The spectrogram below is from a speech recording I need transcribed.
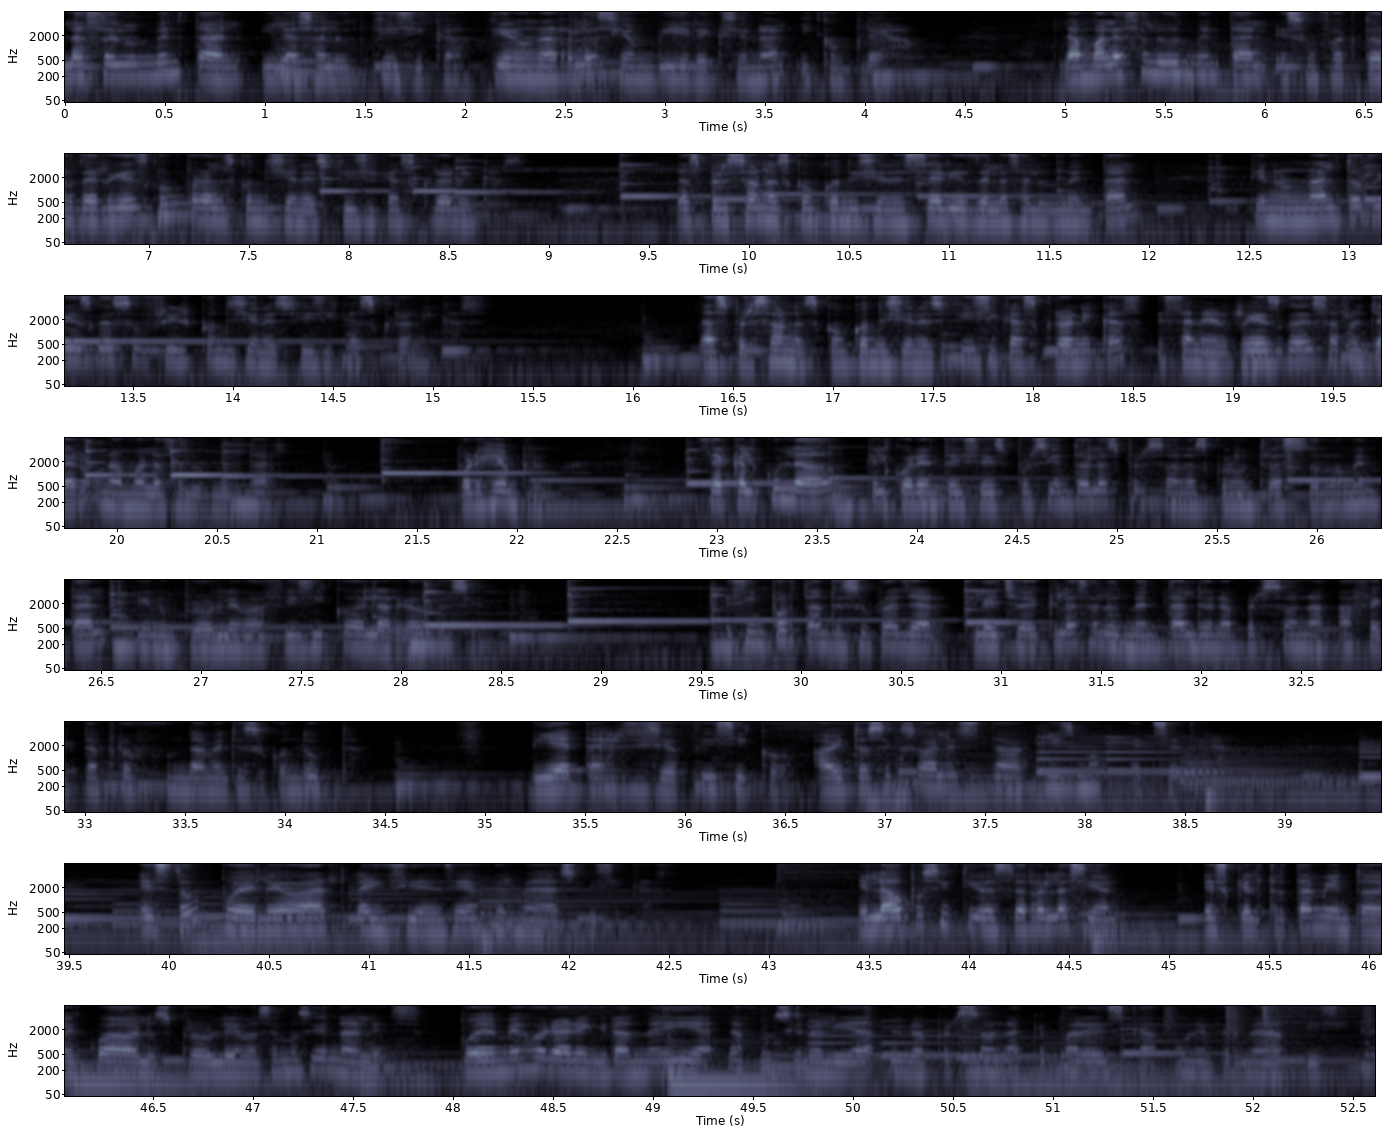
La salud mental y la salud física tienen una relación bidireccional y compleja. La mala salud mental es un factor de riesgo para las condiciones físicas crónicas. Las personas con condiciones serias de la salud mental tienen un alto riesgo de sufrir condiciones físicas crónicas. Las personas con condiciones físicas crónicas están en riesgo de desarrollar una mala salud mental. Por ejemplo, se ha calculado que el 46% de las personas con un trastorno mental tienen un problema físico de larga duración. Es importante subrayar el hecho de que la salud mental de una persona afecta profundamente su conducta, dieta, ejercicio físico, hábitos sexuales, tabaquismo, etc. Esto puede elevar la incidencia de enfermedades físicas. El lado positivo de esta relación es que el tratamiento adecuado a los problemas emocionales puede mejorar en gran medida la funcionalidad de una persona que padezca una enfermedad física.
